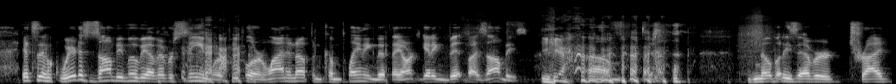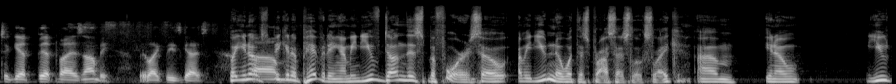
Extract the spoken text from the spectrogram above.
It's the weirdest zombie movie I've ever seen where people are lining up and complaining that they aren't getting bit by zombies. yeah. Um, Nobody's ever tried to get bit by a zombie We like these guys. But you know, Um, speaking of pivoting, I mean, you've done this before, so I mean, you know what this process looks like. Um, you know, you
